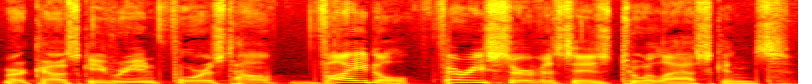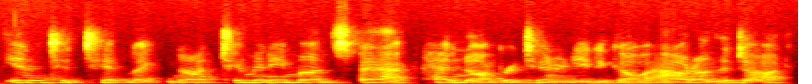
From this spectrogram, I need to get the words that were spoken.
Murkowski reinforced how vital ferry service is to Alaskans. Into Tatitlek not too many months back, had an opportunity to go out on the dock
